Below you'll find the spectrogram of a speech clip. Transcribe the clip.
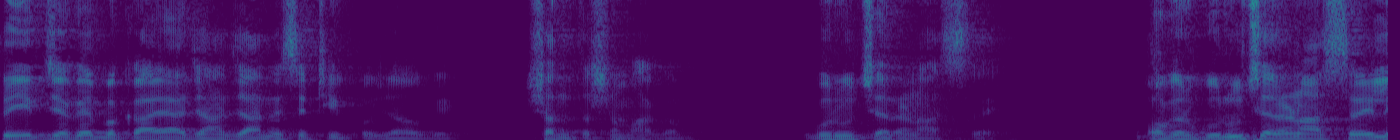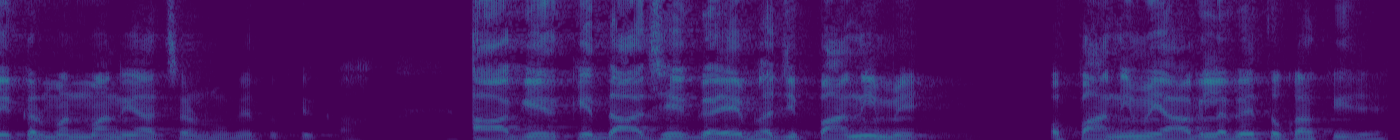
तो एक जगह बकाया जहाँ जाने से ठीक हो जाओगे। संत समागम, गुरु चरण आश्रय अगर गुरु चरण आश्रय लेकर मनमानी आचरण हो गए तो फिर कहा? आगे के दाझे गए भज पानी में, और पानी में आग लगे तो क्या कीजिए?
